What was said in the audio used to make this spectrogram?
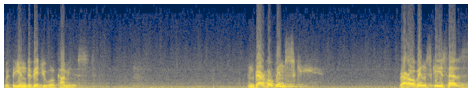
with the individual communist. And Verhovensky, Verhovensky says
